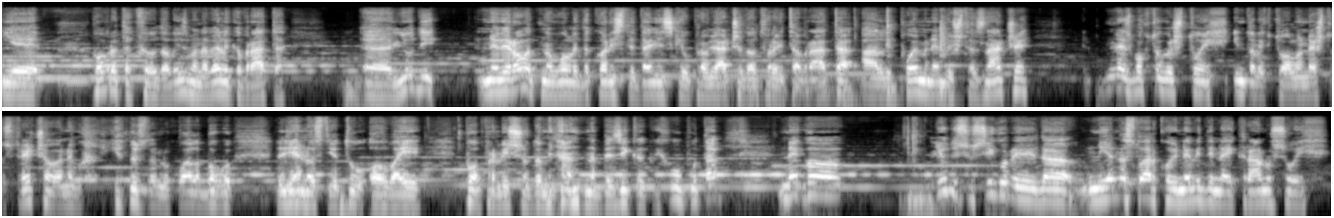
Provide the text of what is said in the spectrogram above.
je povratak feudalizma na velika vrata. Ljudi nevjerovatno vole da koriste daljinske upravljače da otvaraju ta vrata, ali pojma nemaju šta znače, ne zbog toga što ih intelektualno nešto sprečava, nego jednostavno, hvala Bogu, ljenost je tu ovaj poprilično dominantna bez ikakvih uputa, nego ljudi su sigurni da nijedna stvar koju ne vidi na ekranu svojih e,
